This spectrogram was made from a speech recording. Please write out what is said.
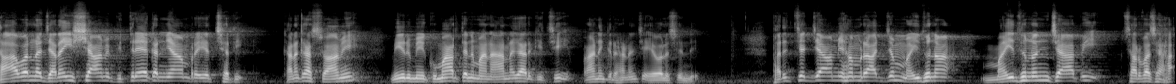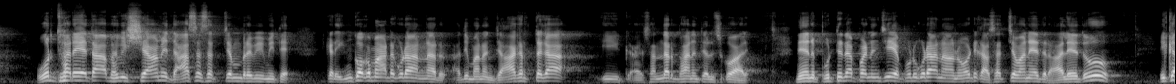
తావన్న జనయిష్యామి పిత్రేకన్యాం ప్రయచ్చతి. కనుక స్వామి మీరు మీ కుమార్తెని మా నాన్నగారికి ఇచ్చి పాణిగ్రహణం చేయవలసింది. పరిత్యజ్యామ్యహం రాజ్యం మైథున మైథునం చాపి సర్వశ. ఊర్ధ్వరేతా భవిష్యామి దాస సత్యం బ్రవీమితే. ఇక్కడ ఇంకొక మాట కూడా అన్నారు. అది మనం జాగ్రత్తగా ఈ సందర్భాన్ని తెలుసుకోవాలి. నేను పుట్టినప్పటి నుంచి ఎప్పుడు కూడా నా నోటికి అసత్యం అనేది రాలేదు. ఇక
